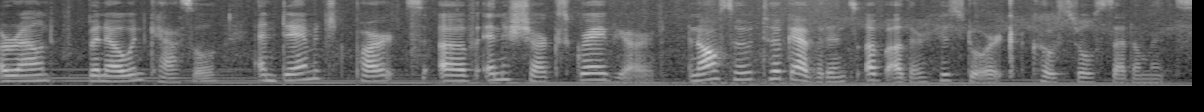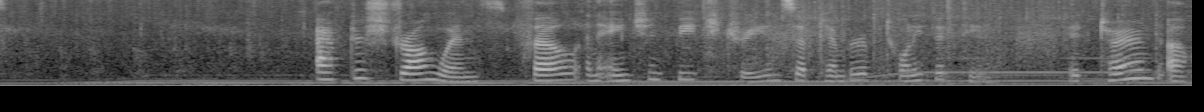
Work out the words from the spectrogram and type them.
around Bunowen Castle and damaged parts of Inishark's graveyard, and also took evidence of other historic coastal settlements. After strong winds fell an ancient beech tree in September of 2015, it turned up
